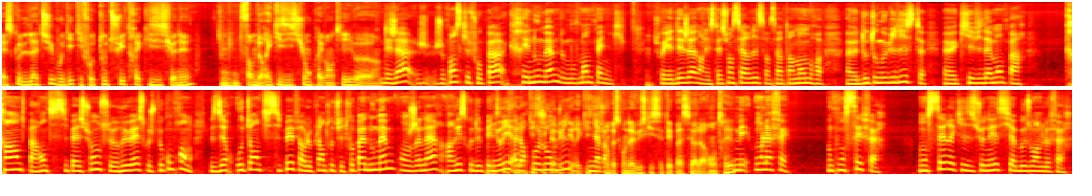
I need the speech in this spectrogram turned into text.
Est-ce que là-dessus, vous dites qu'il faut tout de suite réquisitionner une forme de réquisition préventive euh Déjà, je pense qu'il ne faut pas créer nous-mêmes de mouvements de panique. Je voyais déjà dans les stations-service un certain nombre euh, d'automobilistes euh, qui, évidemment, par crainte, par anticipation, se ruaient, ce que je peux comprendre. De se dire autant anticiper, faire le plein tout de suite. Il ne faut pas nous-mêmes qu'on génère un risque de pénurie, alors qu'aujourd'hui, il n'y a pas. Parce qu'on a vu ce qui s'était passé à la rentrée. Mais on l'a fait. Donc on sait faire on sait réquisitionner s'il y a besoin de le faire.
